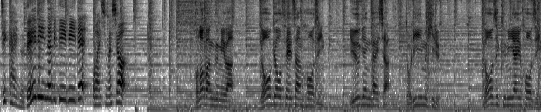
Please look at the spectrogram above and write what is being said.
次回のデイリーナビ TV でお会いしましょう。この番組は農業生産法人有限会社ドリームヒル農事組合法人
